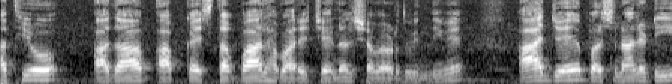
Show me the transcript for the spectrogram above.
साथियों, आदाब आपका इस्तकबाल हमारे चैनल शम उर्दू हिंदी में। आज जो है पर्सनालिटी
